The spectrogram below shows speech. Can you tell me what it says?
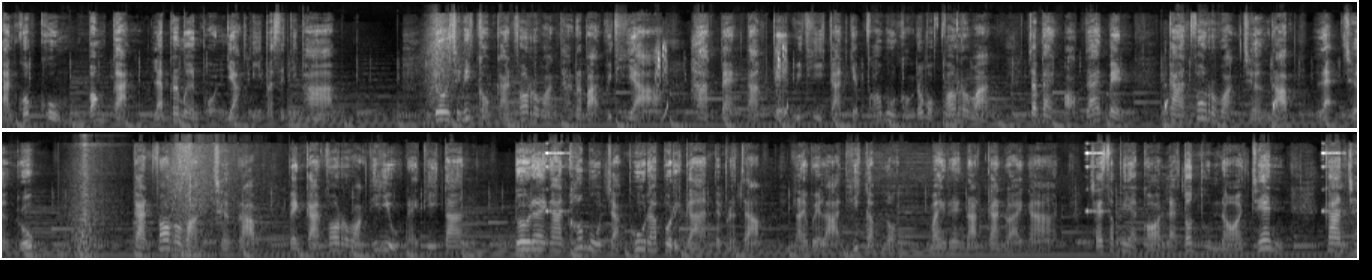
การควบคุม ป้องกัน และประเมินผลอย่างมีประสิทธิภาพ โดยชนิดของการเฝ้าระวังทางระบาดวิทยา หากแบ่งตามเกณฑ์วิธีการเก็บข้อมูลของระบบเฝ้าระวัง จะแบ่งออกได้เป็น การเฝ้าระวังเชิงรับ และเชิงรุกการเฝ้าระวังเชิงรับ เป็นการเฝ้าระวังที่อยู่ในที่ตั้ง โดยรายงานข้อมูลจากผู้รับบริการเป็นประจำ ในเวลาที่กำหนดไม่เร่งรัดการรายงาน ใช้ทรัพยากรและต้นทุนน้อย เช่น การใช้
